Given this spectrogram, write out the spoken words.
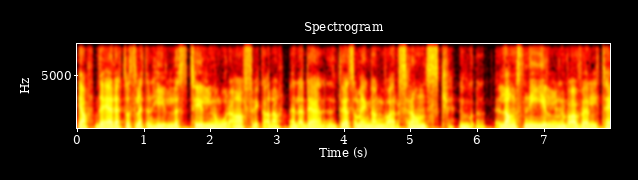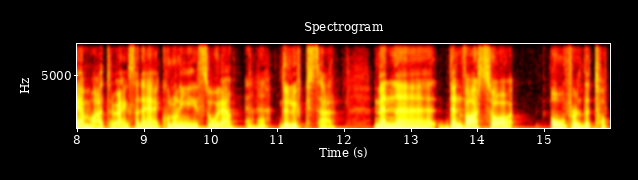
Ja, det er rett og slett en hyllest til Nord-Afrika, da. Eller det, det, som en gang var fransk. Langs Nilen var vel temaet, tror jeg, så det er kolonihistorie uh -huh. de luxe her. Men uh, den var så over the top,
